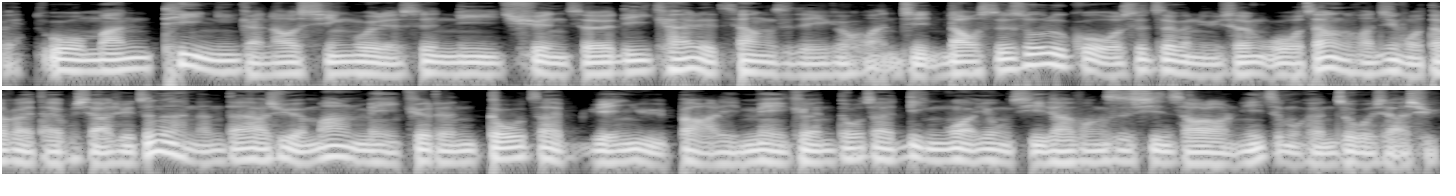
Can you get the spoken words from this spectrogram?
诶、我蛮替你感到欣慰的是，你选择离开了这样子的一个环境。老实说，如果我是这个女生，我这样的环境我大概待不下去，真的很难待下去。妈的，每个人都在言语霸凌，每个人都在另外用其他方式性骚扰，你怎么可能做得下去？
